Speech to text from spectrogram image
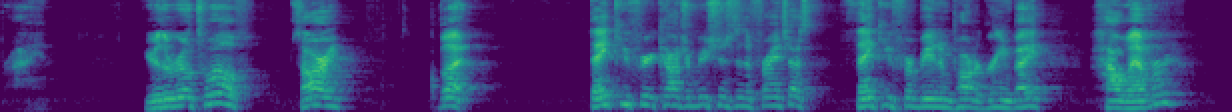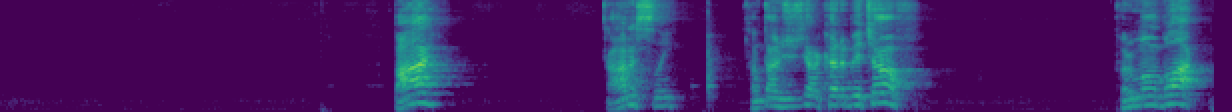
Brian. You're the real 12. Sorry. But thank you for your contributions to the franchise. Thank you for being a part of Green Bay. However, bye. Honestly. Sometimes you just gotta cut a bitch off. Put them on block.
